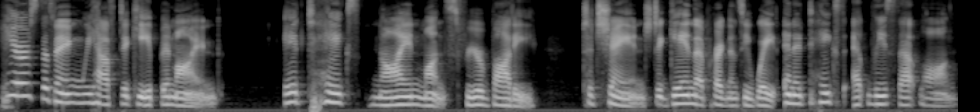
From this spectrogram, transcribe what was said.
Here's the thing we have to keep in mind it takes nine months for your body to change, to gain that pregnancy weight. And it takes at least that long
